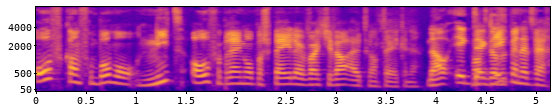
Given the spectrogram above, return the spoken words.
Of kan Van Bommel niet overbrengen op een speler wat je wel uit kan tekenen? Nou, ik Want denk dat ik, het- ben het weg,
